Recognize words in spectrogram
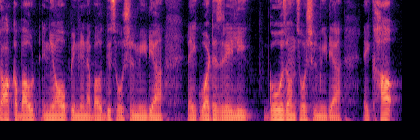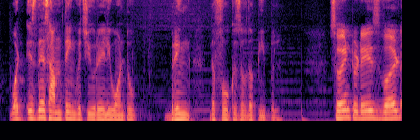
talk about in your opinion about the social media like what is really goes on social media like how what is there something which you really want to bring the focus of the people so in today's world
